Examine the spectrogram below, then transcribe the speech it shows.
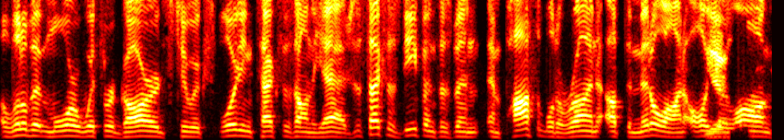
a little bit more with regards to exploiting Texas on the edge. This Texas defense has been impossible to run up the middle on all yeah. year long.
